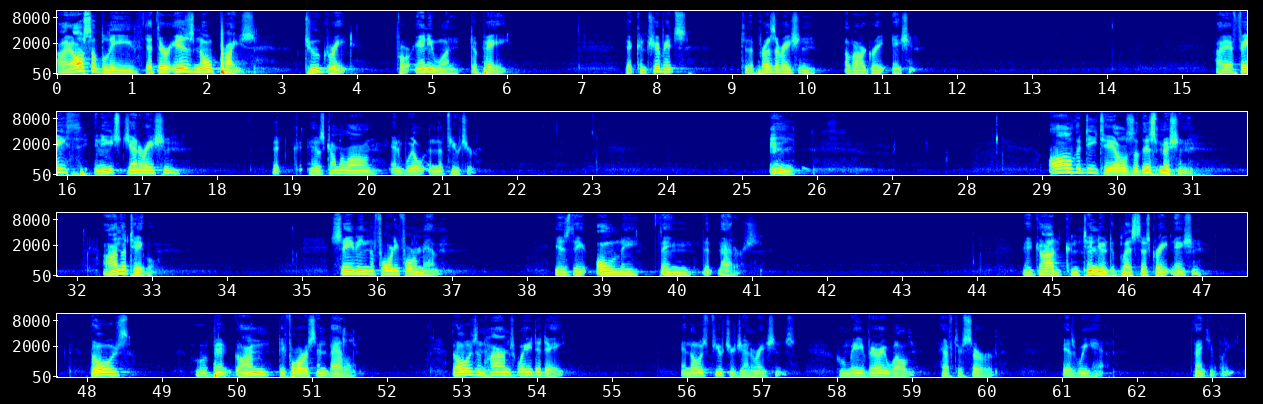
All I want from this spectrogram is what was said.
I also believe that there is no price too great for anyone to pay that contributes to the preservation of our great nation. I have faith in each generation that has come along and will in the future. All the details of this mission on the table, saving the 44 men, is the only thing that matters. May God continue to bless this great nation, those who have been gone before us in battle, those in harm's way today, and those future generations who may very well have to serve as we have. Thank you, please.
